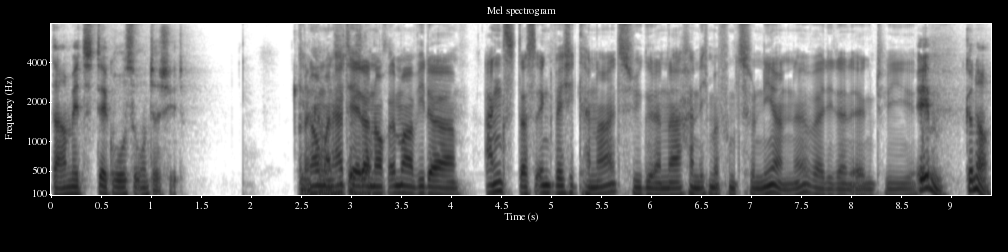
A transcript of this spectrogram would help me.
damit der große Unterschied. Genau, man hatte ja dann auch immer wieder Angst, dass irgendwelche Kanalzüge dann nachher nicht mehr funktionieren, ne? weil die dann irgendwie. Eben, genau.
